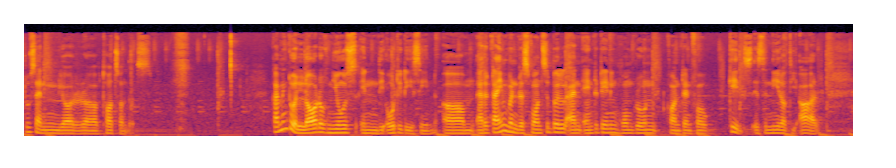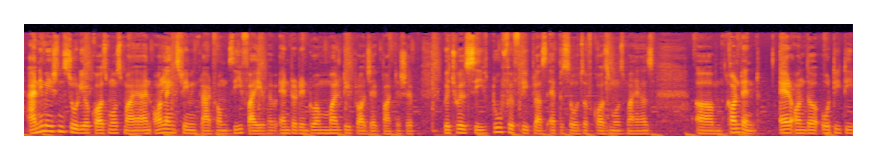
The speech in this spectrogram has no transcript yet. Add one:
do send in your uh, thoughts on this. Coming to a lot of news in the OTT scene, um, at a time when responsible and entertaining homegrown content for kids is the need of the hour, Animation studio Cosmos Maya and online streaming platform ZEE5 have entered into a multi project partnership which will see 250 plus episodes of Cosmos Maya's um, content air on the OTT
